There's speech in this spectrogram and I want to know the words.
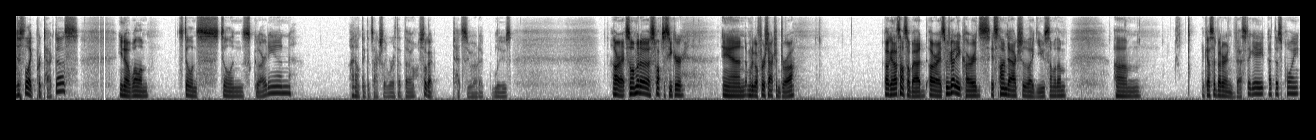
just to like protect us. You know, while I'm still in still in Guardian. I don't think it's actually worth it though. I've still got Tetsuo to lose. All right, so I'm gonna swap to Seeker and I'm going to go first action draw. Okay, that's not so bad. All right, so we've got eight cards. It's time to actually like use some of them. Um, I guess I better investigate at this point.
